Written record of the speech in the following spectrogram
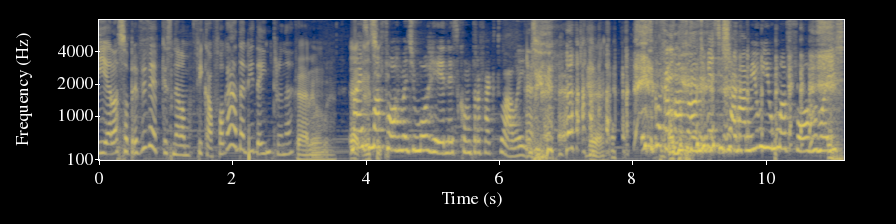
e ela sobreviver? Porque senão ela fica afogada ali dentro, né? Caramba. É, Mais uma esse- forma de morrer nesse contrafactual, é isso. é. Esse contrafactual devia se chamar mil e uma formas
